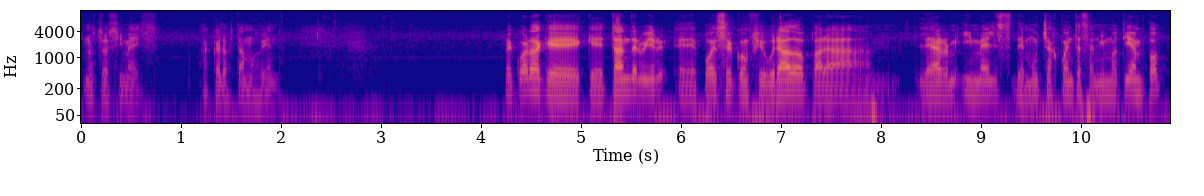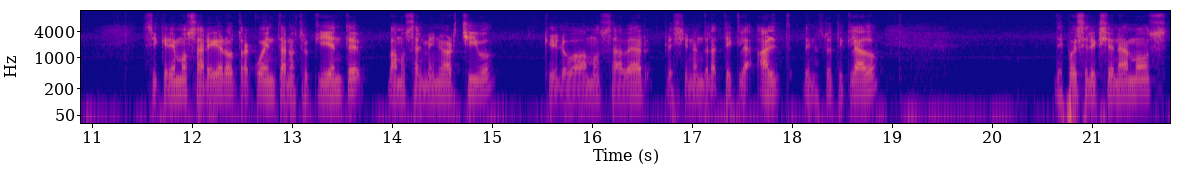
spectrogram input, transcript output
nuestros emails. Acá lo estamos viendo. Recuerda que, Thunderbird eh, puede ser configurado para leer emails de muchas cuentas al mismo tiempo. Si queremos agregar otra cuenta a nuestro cliente, vamos al menú archivo, que lo vamos a ver presionando la tecla Alt de nuestro teclado. Después seleccionamos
